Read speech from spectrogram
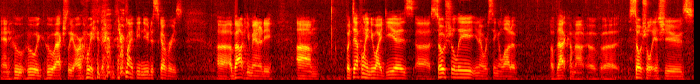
and who, who, who actually are we. there, there might be new discoveries uh, about humanity. Um, but definitely new ideas uh, socially. You know, we're seeing a lot of, of that come out of uh, social issues,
